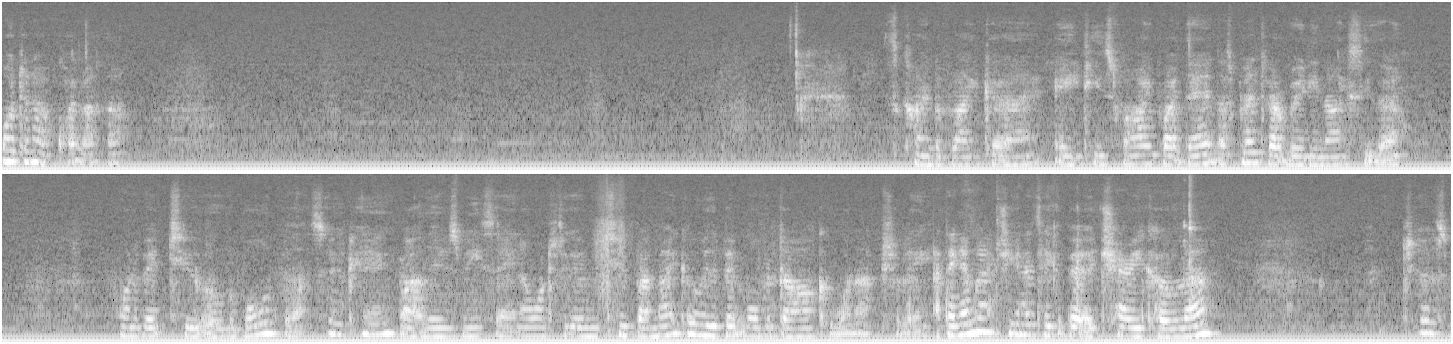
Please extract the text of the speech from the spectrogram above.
Oh I don't know quite like that kind of like a 80s vibe right there. That's blended out really nicely though. I want a bit too overboard, but that's okay. Well, there's me saying I wanted to go into two, but I might go with a bit more of a darker one actually. I think I'm actually going to take a bit of cherry cola. Just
